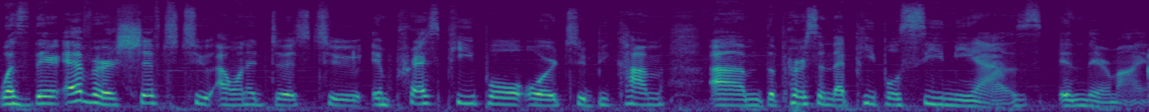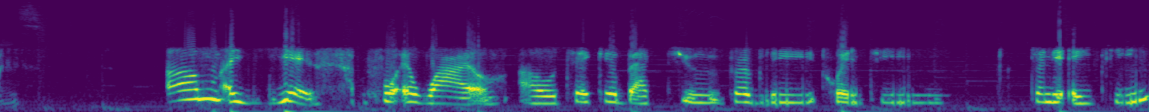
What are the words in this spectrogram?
Was there ever a shift to I want to do it to impress people or to become um, the person that people see me as in their minds? Um, yes, for a while. I'll take it back to probably 20, 2018.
